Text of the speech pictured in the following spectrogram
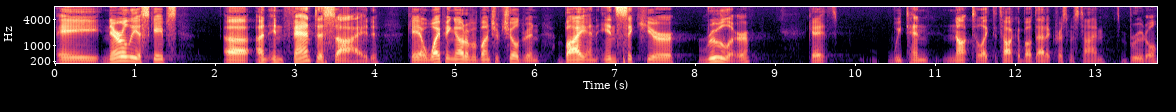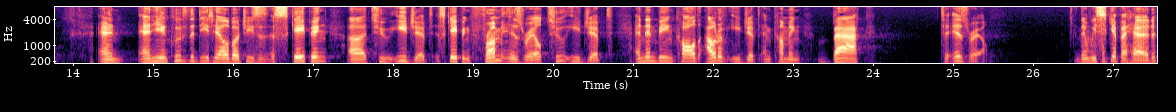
a narrowly escapes uh, an infanticide, okay, a wiping out of a bunch of children by an insecure ruler. Okay, we tend not to like to talk about that at Christmas time. It's brutal. And, and he includes the detail about Jesus escaping uh, to Egypt, escaping from Israel to Egypt, and then being called out of Egypt and coming back to Israel. Then we skip ahead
